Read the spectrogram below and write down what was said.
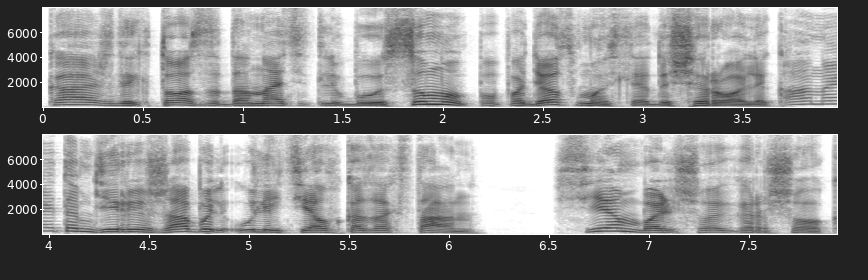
Каждый, кто задонатит любую сумму, попадет в мой следующий ролик. А на этом дирижабль улетел в Казахстан. Всем большой горшок.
